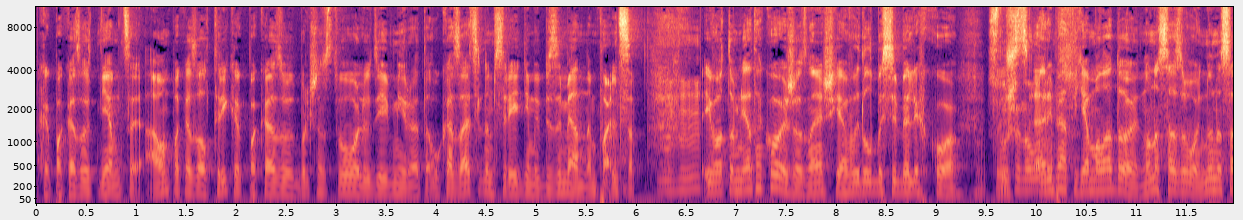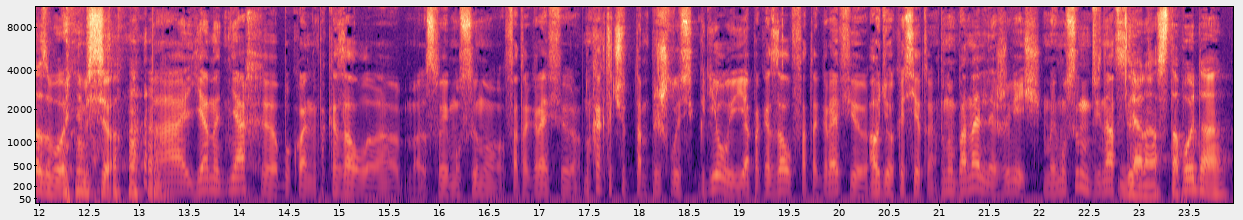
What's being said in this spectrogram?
как показывают немцы, а он показал три, как показывают большинство людей мира. Это указательным, средним и безымянным пальцем. И вот у меня такое же, знаешь, я выдал бы себя легко. Слушай, есть, ну Ребята, я молодой, ну на созвоне, ну на созвоне, все. А я на днях э, буквально показал э, своему сыну фотографию. Ну, как-то что-то там пришлось к делу, и я показал фотографию аудиокассеты. Ну, банальная же вещь. Моему сыну 12 Для лет. нас с тобой, да.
